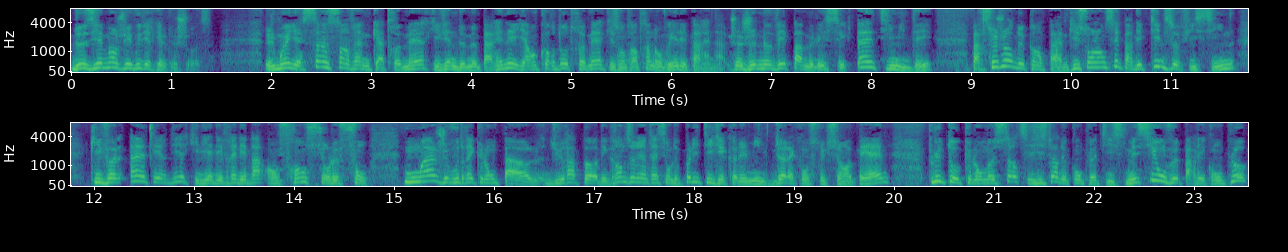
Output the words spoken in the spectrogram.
Deuxièmement, je vais vous dire quelque chose. Moi, il y a 524 maires qui viennent de me parrainer. Il y a encore d'autres maires qui sont en train d'envoyer des parrainages. Je ne vais pas me laisser intimider par ce genre de campagnes qui sont lancées par des petites officines qui veulent interdire qu'il y ait des vrais débats en France sur le fond. Moi, je voudrais que l'on parle du rapport des grandes orientations de politique économique de la construction européenne plutôt que l'on me sorte ces histoires de complotisme. Mais si on veut parler complot,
